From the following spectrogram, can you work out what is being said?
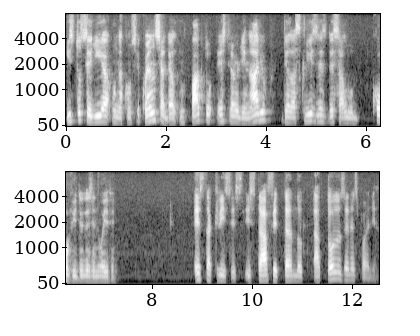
Esto sería una consecuencia del impacto extraordinario de las crisis de salud COVID-19. Esta crisis está afectando a todos en España.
